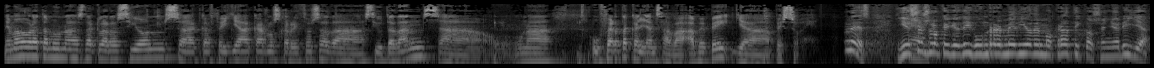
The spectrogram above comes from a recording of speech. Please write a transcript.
Anem a veure també unes declaracions eh, que feia Carlos Carrizosa de Ciutadans, eh, una oferta que llançava a PP i a PSOE. Y eso es lo que yo digo, un remedio democrático, señorilla.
